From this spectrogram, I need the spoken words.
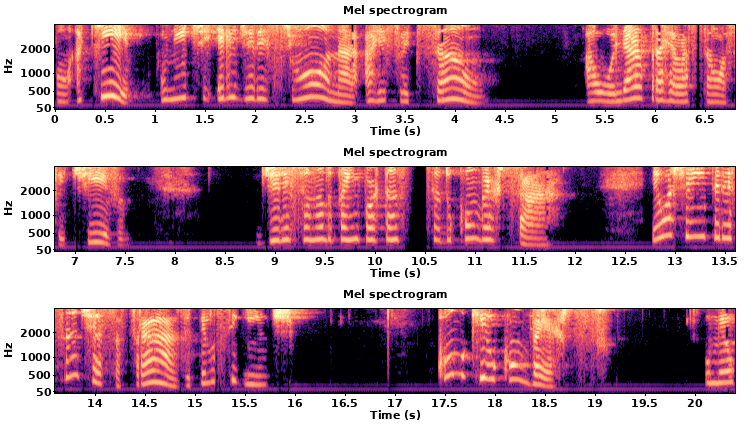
Bom, aqui o Nietzsche ele direciona a reflexão ao olhar para a relação afetiva direcionando para a importância do conversar. Eu achei interessante essa frase pelo seguinte: como que eu converso? O meu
